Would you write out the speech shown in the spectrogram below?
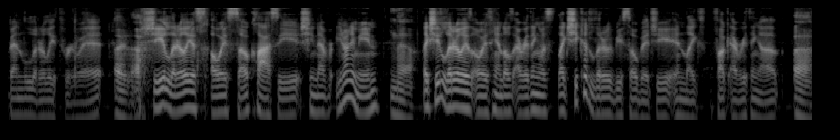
been literally through it, I know. she literally is always so classy. She never, you know what I mean? No. Like she literally is always handles everything with like she could literally be so bitchy and like fuck everything up, Uh,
